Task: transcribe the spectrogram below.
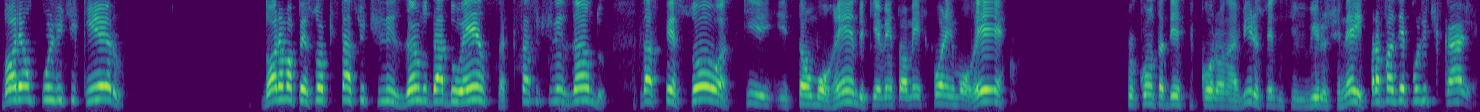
Dória é um politiqueiro. Dória é uma pessoa que está se utilizando da doença, que está se utilizando das pessoas que estão morrendo e que eventualmente forem morrer por conta desse coronavírus, desse vírus chinês, para fazer politicagem.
